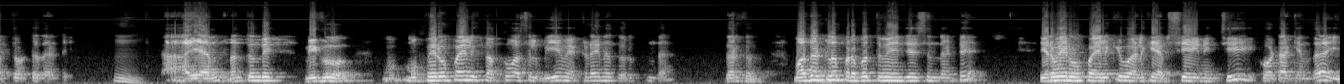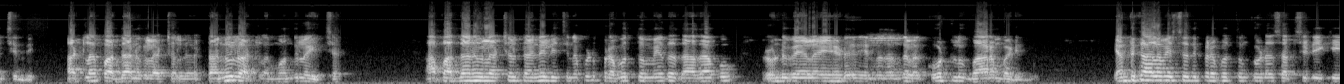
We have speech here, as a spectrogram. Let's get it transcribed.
ఎంత ఉంటుందండి? ఎంత ఉంది మీకు ముప్పై రూపాయలకి తక్కువ అసలు బియ్యం ఎక్కడైనా దొరుకుతుందా? దొరకదు. మొదట్లో ప్రభుత్వం ఏం చేసిందంటే ఇరవై రూపాయలకి వాళ్ళకి ఎఫ్సిఐ నుంచి కోటా కింద ఇచ్చింది. అట్లా పద్నాలుగు లక్షల టన్నులు అట్లా మందులో ఇచ్చారు. ఆ పద్నాలుగు లక్షల టన్నులు ఇచ్చినప్పుడు ప్రభుత్వం మీద దాదాపు రెండు వేల ఏడు ఎనిమిది వందల కోట్లు భారం పడింది. ఎంతకాలం ఇస్తుంది ప్రభుత్వం కూడా సబ్సిడీకి?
